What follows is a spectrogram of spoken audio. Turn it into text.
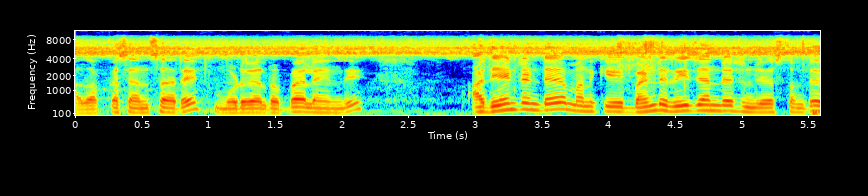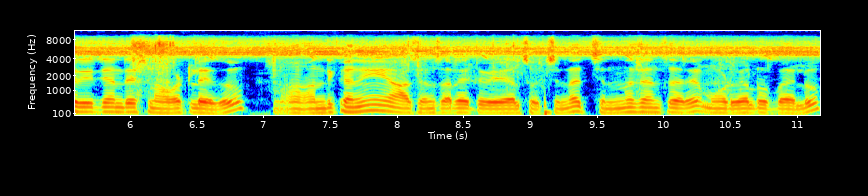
అదొక్క సెన్సారే మూడు వేల రూపాయలు అయింది అదేంటంటే మనకి బండి రీజనరేషన్ చేస్తుంటే రీజనరేషన్ అవ్వట్లేదు. అందుకని ఆ సెన్సార్ అయితే వేయాల్సి వచ్చింది. అది చిన్న సెన్సారే మూడు వేల రూపాయలు.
